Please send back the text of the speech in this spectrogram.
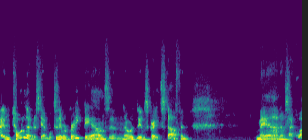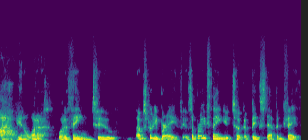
I'm totally understandable because they were great bands and there was, it was great stuff. And man, I was like, wow, you know, what a what a thing to. That was pretty brave. It was a brave thing. You took a big step in faith,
